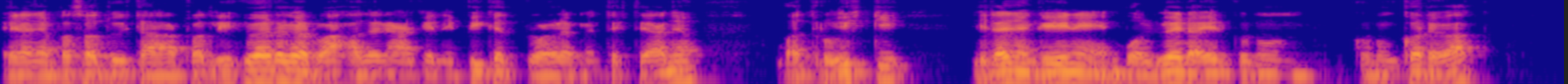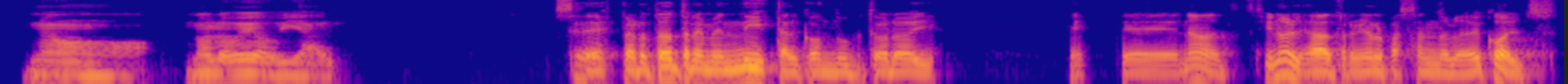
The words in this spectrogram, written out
el año pasado tuviste a Berger, vas a tener a Kenny Pickett probablemente este año, o a Trubisky, y el año que viene volver a ir con un, con un coreback, no, no lo veo viable. Se despertó tremendista el conductor hoy. Este, no, si no les va a terminar pasando lo de Colts.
